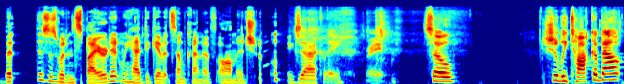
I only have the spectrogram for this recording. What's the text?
but this is what inspired it, and we had to give it some kind of homage. exactly. right. So should we talk about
